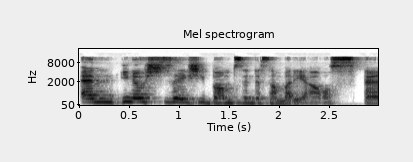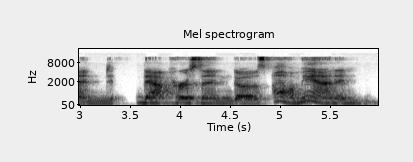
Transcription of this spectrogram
and you know she say she bumps into somebody else and that person goes oh man and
